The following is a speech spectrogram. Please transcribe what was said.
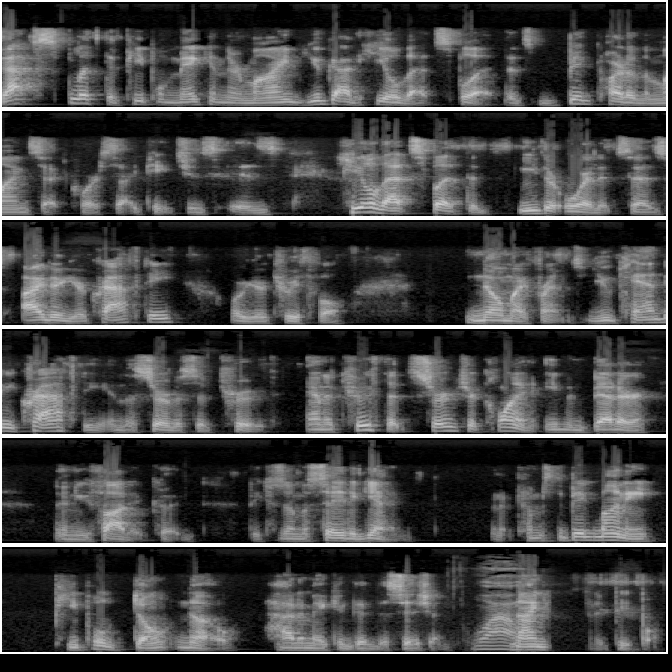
That split that people make in their mind, you've got to heal that split. That's a big part of the mindset course I teach is is heal that split that either or that says either you're crafty or you're truthful. No, my friends, you can be crafty in the service of truth and a truth that serves your client even better than you thought it could. Because I'm going to say it again when it comes to big money, people don't know how to make a good decision. Wow. 90% of people.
